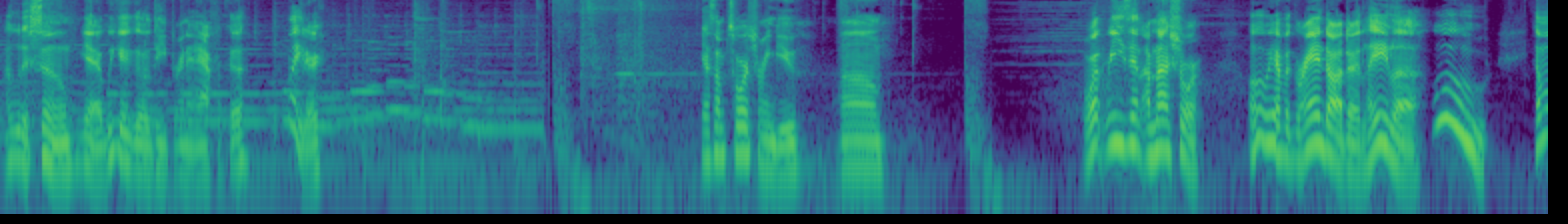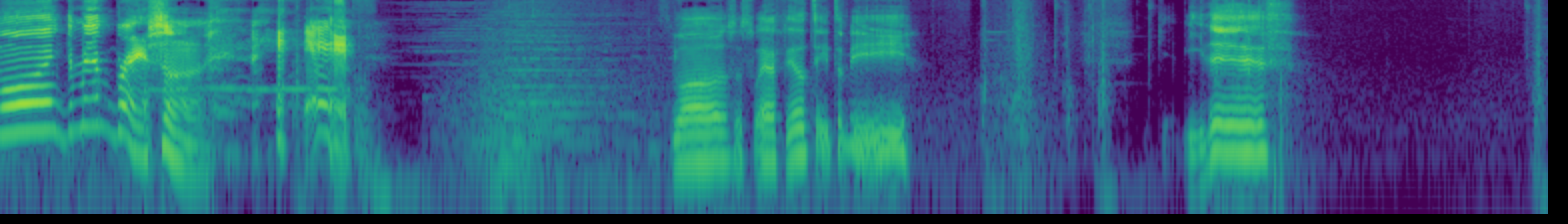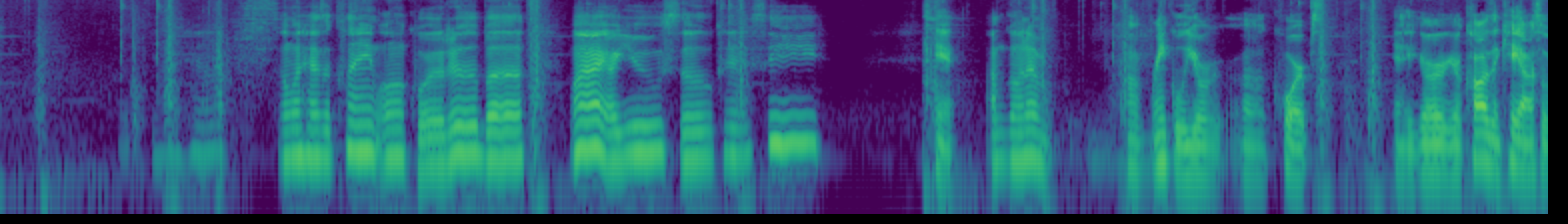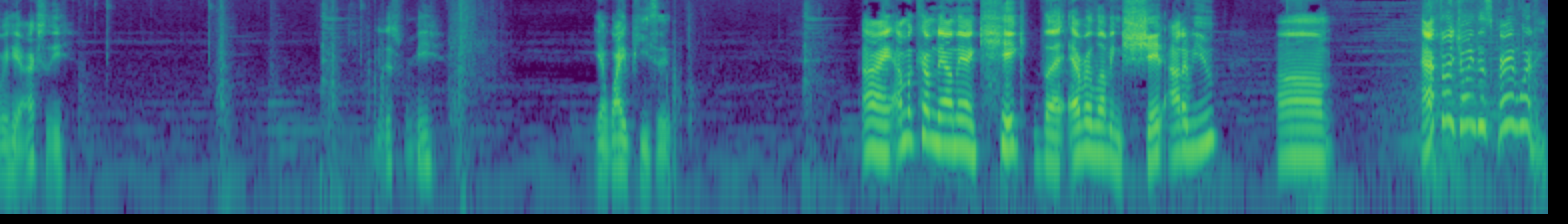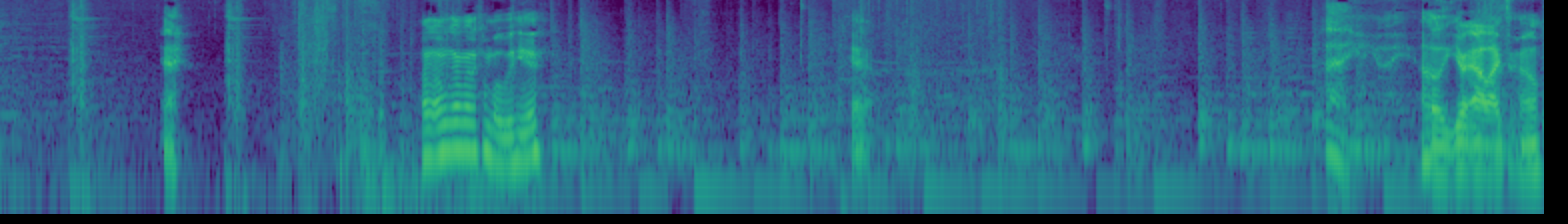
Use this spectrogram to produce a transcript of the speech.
I would assume. Yeah, we could go deeper into Africa later. Yes, I'm torturing you. Um, for what reason? I'm not sure. Oh, we have a granddaughter, Layla. Woo! Come on, give me a grandson. you all swear fealty to me. Me this. Someone has a claim on Cordoba. Why are you so pissy? Here, I'm gonna uh, wrinkle your uh, corpse. Yeah, you're you're causing chaos over here. Actually, do this for me. Yeah, white piece it. All right, I'm gonna come down there and kick the ever loving shit out of you. Um, after I join this grand wedding. I'm, I'm gonna come over here. Yeah. Oh, you're allied to him.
